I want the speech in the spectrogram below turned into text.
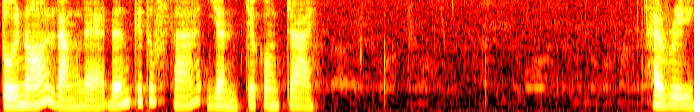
tụi nó lặng lẽ đến ký túc xá dành cho con trai. Harry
